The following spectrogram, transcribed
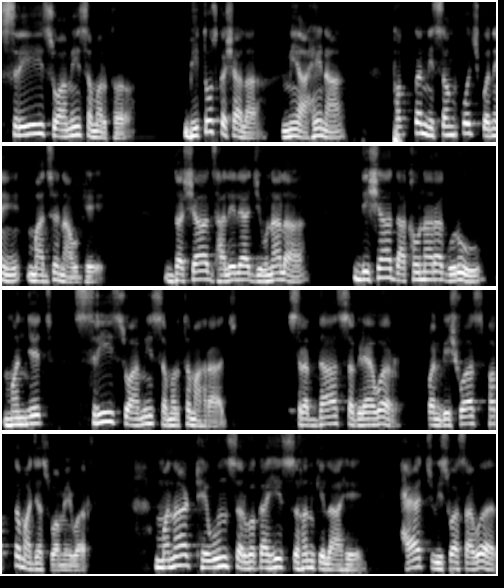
श्री स्वामी समर्थ भीतोस कशाला? मी आहे ना? फक्त निसंकोचपणे माझं नाव घे. दशा झालेल्या जीवनाला दिशा दाखवणारा गुरु म्हणजेच श्री स्वामी समर्थ महाराज. श्रद्धा सगळ्यावर पण विश्वास फक्त माझ्या स्वामीवर. मनात ठेवून सर्व काही सहन केलं आहे. ह्याच विश्वासावर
